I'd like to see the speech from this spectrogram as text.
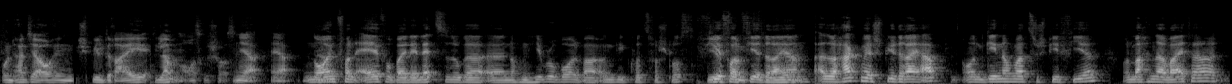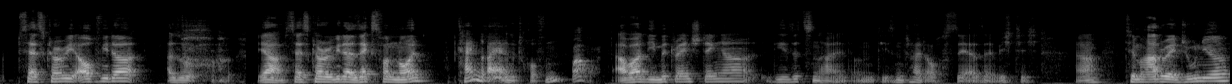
Und hat ja auch in Spiel 3 die Lampen ausgeschossen. Ja, ja. 9 von 11, wobei der letzte sogar äh, noch ein Hero Ball war, irgendwie kurz vor Schluss. 4 Vier von von 4 vier. Dreiern. Also hacken wir Spiel 3 ab und gehen nochmal zu Spiel 4 und machen da weiter. Seth Curry auch wieder, also ja, Seth Curry wieder 6 von 9. Hat keinen Dreier getroffen. Wow. Aber die Midrange-Dinger, die sitzen halt und die sind halt auch sehr, sehr wichtig. Ja. Tim Hardaway Jr.,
